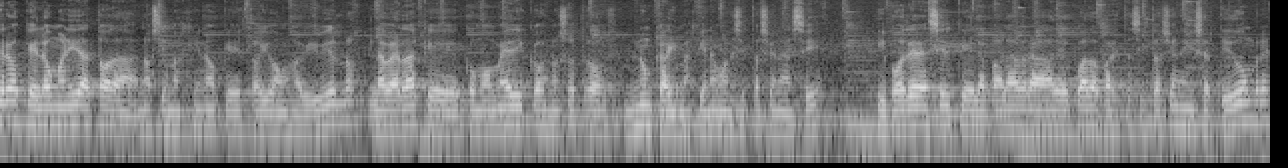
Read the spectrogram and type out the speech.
Creo que la humanidad toda no se imaginó que esto íbamos a vivirlo. La verdad que como médicos nosotros nunca imaginamos una situación así y podría decir que la palabra adecuada para esta situación es incertidumbre.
